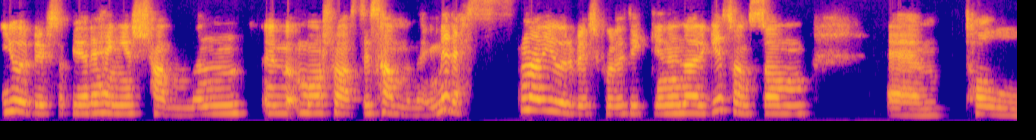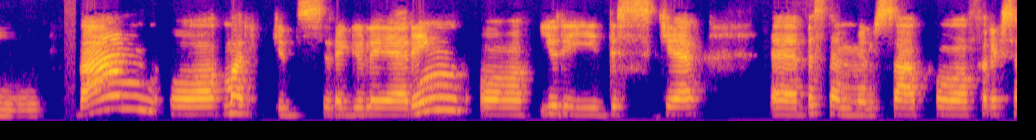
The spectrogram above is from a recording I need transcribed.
jordbruksoppgjøret henger sammen, må slås i sammenheng med resten av jordbrukspolitikken i Norge, sånn som eh, tollvern og markedsregulering og juridiske eh, bestemmelser på f.eks.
